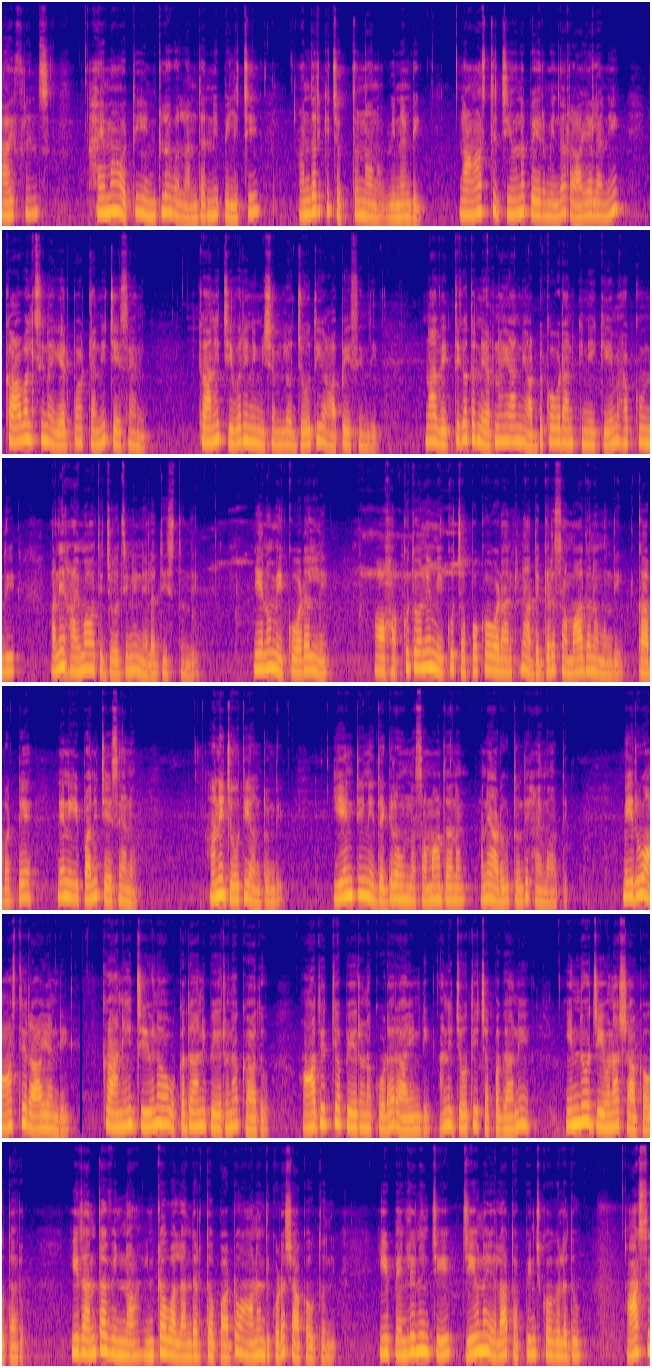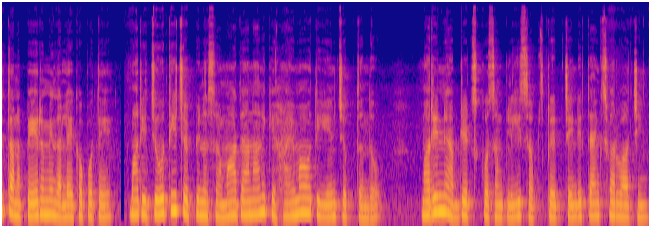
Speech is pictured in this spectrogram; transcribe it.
Hi friends. Haimavathi ఇంట్లో వాళ్ళందరినీ పిలిచి అందరికీ చెప్తున్నాను వినండి. నా ఆస్తి జీవన పేరు మీద రాయాలని కావలసిన ఏర్పాట్లన్నీ చేశాను. కానీ చివరి నిమిషంలో జ్యోతి ఆపేసింది. నా వ్యక్తిగత నిర్ణయాన్ని అడ్డుకోవడానికి నీకేమి హక్కు ఉంది? అని హైమావతి జ్యోతిని నిలదీస్తుంది. నేను మీ కోడల్ని. ఆ హక్కుతోనే మీకు చెప్పుకోవడానికి నా దగ్గర సమాధానం ఉంది కాబట్టే నేను ఈ పని చేశాను అని జ్యోతి అంటుంది. ఏంటి నీ దగ్గర ఉన్న సమాధానం? అని అడుగుతుంది హైమావతి. మీరు ఆస్తి రాయండి కానీ జీవన ఒకదాని పేరున కాదు ఆదిత్య పేరున కూడా రాయండి అని జ్యోతి చెప్పగానే హిందూ జీవన షాక్ అవుతారు. ఇదంతా విన్న ఇంట్లో వాళ్ళందరితో పాటు ఆనంది కూడా షాక్ అవుతుంది. ఈ పెళ్ళి నుంచి జీవన ఎలా తప్పించుకోగలదు? ఆస్తి తన పేరు మీద లేకపోతే మరి జ్యోతి చెప్పిన సమాధానానికి హైమావతి ఏం చెప్తుందో. మరిన్ని అప్డేట్స్ కోసం ప్లీజ్ సబ్స్క్రైబ్ చేయండి. Thanks for watching.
